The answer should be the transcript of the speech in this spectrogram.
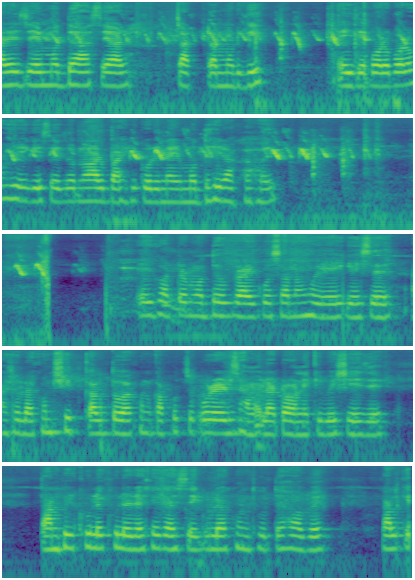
আর এই যে এর মধ্যে আছে আর চারটা মুরগি। এই যে বড় বড় হয়ে গেছে, এই জন্য আর বাহির করি না, এর মধ্যেই রাখা হয়। এই ঘরটার মধ্যেও প্রায় গোছানো হয়ে গেছে। আসলে এখন শীতকাল, তো এখন কাপড় চোপড়ের ঝামেলাটা অনেকই বেশি এই যে তানভীর খুলে খুলে রেখে গেছে, এগুলো এখন ধুতে হবে। কালকে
